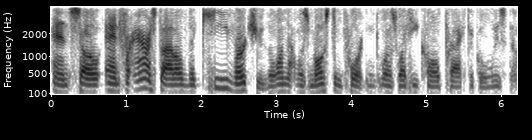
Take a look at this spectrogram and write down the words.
and so, and for Aristotle, the key virtue, the one that was most important, was what he called practical wisdom.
